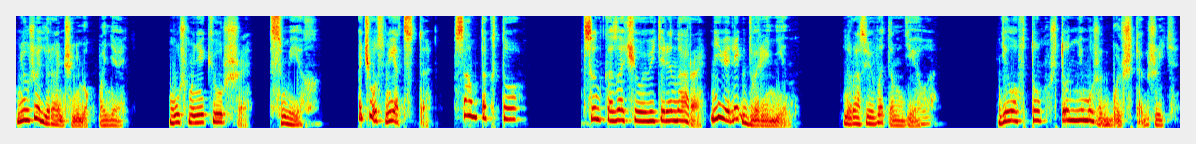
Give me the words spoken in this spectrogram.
«Неужели раньше не мог понять? Муж маникюрши – смех. А чего смеяться-то? Сам-то кто? Сын казачьего ветеринара, невелик дворянин. Но разве в этом дело? Дело в том, что он не может больше так жить.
